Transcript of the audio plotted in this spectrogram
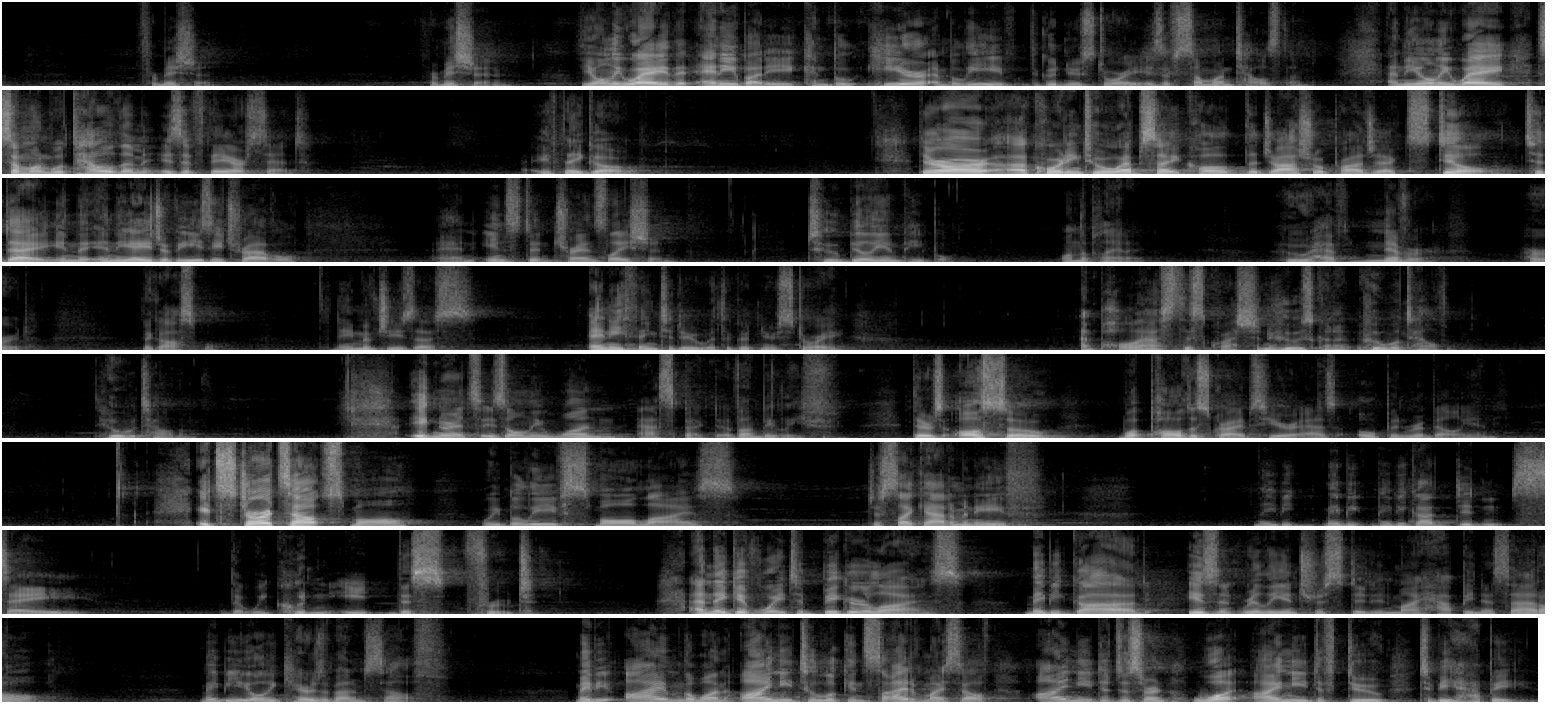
for mission. For mission. The only way that anybody can be- hear and believe the good news story is if someone tells them. And the only way someone will tell them is if they are sent, if they go. There are, according to a website called the Joshua Project, still today, in the, in the age of easy travel and instant translation, 2 billion people on the planet who have never heard the gospel, the name of Jesus, anything to do with the good news story. And Paul asks this question who's gonna, who will tell them? Who will tell them? Ignorance is only one aspect of unbelief. There's also what Paul describes here as open rebellion. It starts out small. We believe small lies, just like Adam and Eve. Maybe, maybe, maybe God didn't say that we couldn't eat this fruit. And they give way to bigger lies. Maybe God isn't really interested in my happiness at all. Maybe he only cares about himself. Maybe I'm the one. I need to look inside of myself. I need to discern what I need to do to be happy.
